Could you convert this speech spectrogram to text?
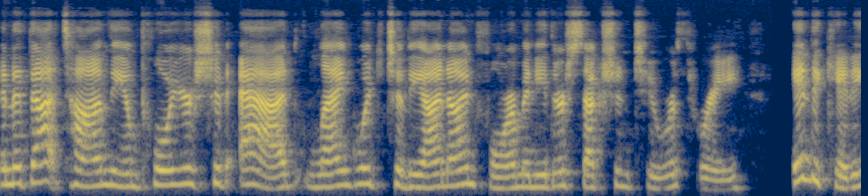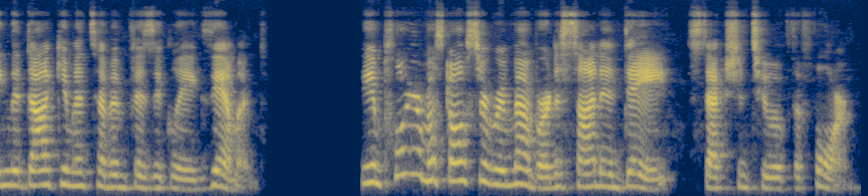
And at that time, the employer should add language to the I 9 form in either Section 2 or 3, indicating that documents have been physically examined. The employer must also remember to sign and date Section 2 of the form.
